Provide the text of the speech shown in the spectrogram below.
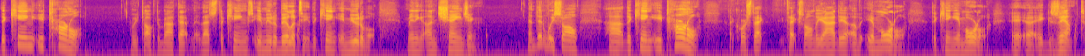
the King Eternal. We talked about that. That's the king's immutability, the king immutable, meaning unchanging. And then we saw uh, the king eternal. of course, that takes on the idea of immortal, the king immortal, uh, exempt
